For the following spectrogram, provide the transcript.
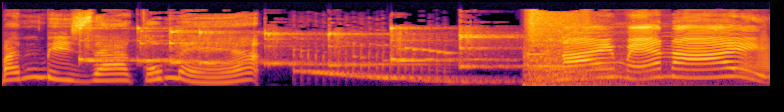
Bánh pizza của mẹ. Này mẹ này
